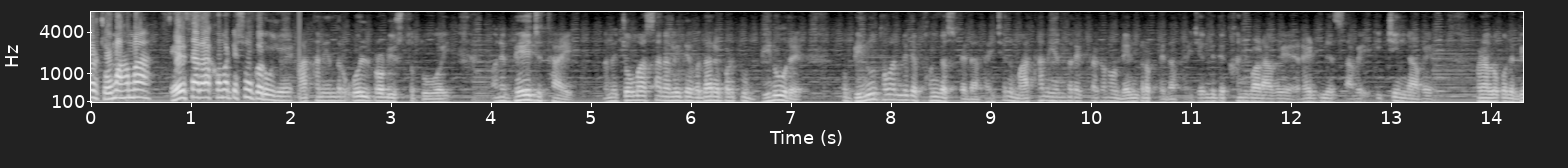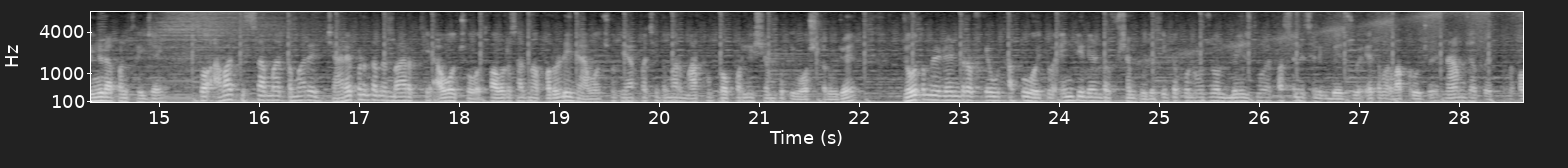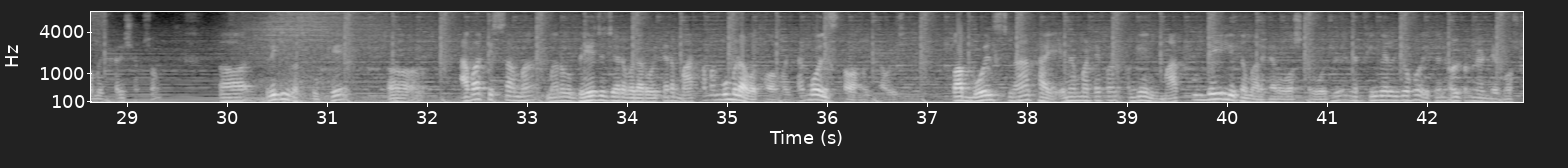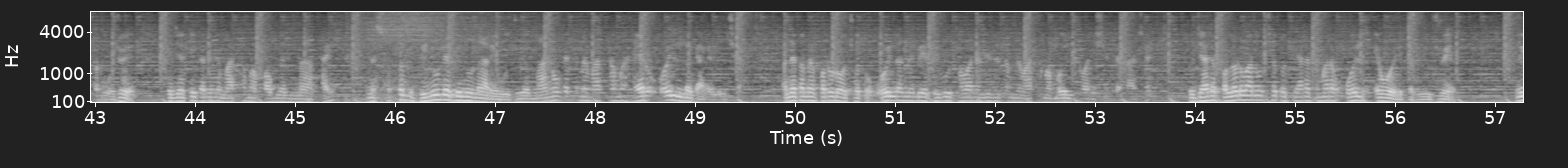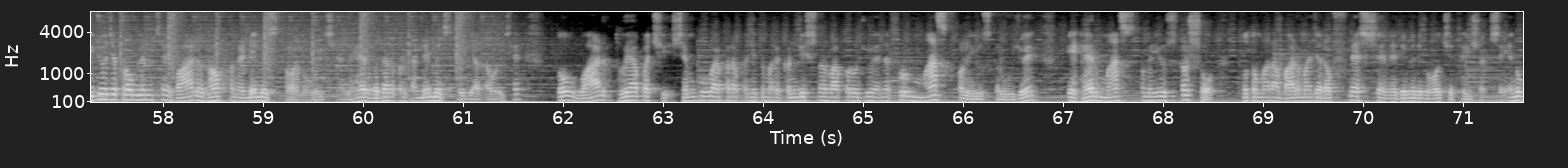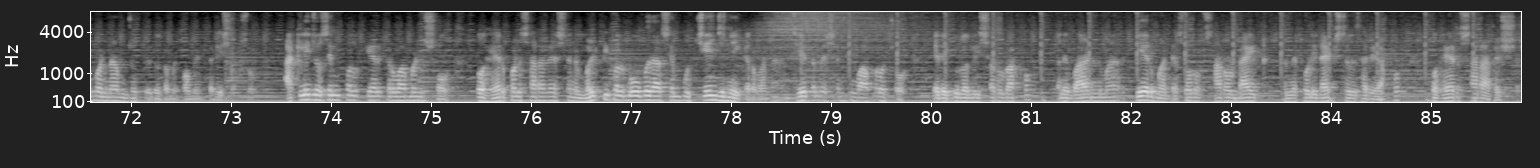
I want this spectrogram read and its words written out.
Sir ચોમાસામાં hair રાખવા માટે શું કરવું જોઈએ? માથાની અંદર ઓઇલ પ્રોડ્યુસ થતું હોય અને ભેજ થાય અને ચોમાસાના લીધે વધારે પડતું ભીનું રહે, તો ભીનું થવાને લીધે ફંગસ પેદા થાય છે અને માથાની અંદર એક પ્રકારનો ડેન્ડ્રફ પેદા થાય છે. એને લીધે ખંજવાળ આવે રેડનેસ આવે ઇચિંગ આવે, ઘણા લોકોને ભીંગડા પણ થઈ જાય. તો આવા કિસ્સામાં તમારે જ્યારે પણ તમે બહારથી આવો છો અથવા વરસાદમાં પરડીને આવો છો, ત્યાર પછી તમારે માથું પ્રોપરલી શેમ્પૂથી વોશ કરવું જોઈએ. જો તમને ડેન્ડ્રફ એવું થતું હોય તો એન્ટી ડેન્ડ્રફ શેમ્પુ જે કીટકોનોઝોલ બેઝ હોય અથવા બેઝડ હોય એ તમારે વાપરવું જોઈએ. નામ જતો હોય તમે કોમેન્ટ કરી શકશો. ત્રીજી વસ્તુ કે આવા કિસ્સામાં મારો ભેજ જ્યારે વધારે હોય ત્યારે માથામાં ગુમડાઓ થવા માંડતા બોઇલ્સ થવા માંડતા હોય છે. તો આ બોઇલ્સ ના થાય એના માટે પણ અગેન માથું ડેઇલી તમારે હેર વોશ કરવો જોઈએ અને ફિમેલ જો હોય તેને ઓલ્ટરનેટ ડે વોશ કરવો જોઈએ કે જેથી કરીને માથામાં પ્રોબ્લેમ ના થાય અને સતત ભીનું ને ભીનું ના રહેવું જોઈએ. માનો કે તમે માથામાં હેર ઓઇલ લગાવેલું છે અને તમે પલળો છો તો ઓઇલ અને બે ભેગું થવાને લીધે તમને માથામાં બોઇલ થવાની શક્યતા છે. તો જ્યારે પલળવાનું છે તો ત્યારે તમારે ઓઇલ એવોઇડ કરવું જોઈએ. ત્રીજો જે પ્રોબ્લેમ છે, વાળ રફ અને ડેમેજ થવાનો હોય છે અને હેર વધારે પડતા ડેમેજ થઈ જતા હોય છે, તો વાળ ધોયા પછી શેમ્પૂ વાપર્યા પછી તમારે કન્ડિશનર વાપરવું જોઈએ અને થોડું માસ્ક પણ યુઝ કરવું જોઈએ. કે હેર માસ્ક તમે યુઝ કરશો, તો તમારા વાળમાં જે રફનેસ છે ને ધીમે ધીમે ઓછી થઈ શકશે. એનું પણ નામ જોતું હોય તો તમે કોમેન્ટ કરી શકશો. આટલી જો સિમ્પલ કેર કરવા માંડશો તો હેર પણ સારા રહેશે અને મલ્ટિપલ બહુ બધા શેમ્પૂ ચેન્જ નહીં કરવાના. જે તમે શેમ્પૂ વાપરો છો, એ રેગ્યુલરલી શરૂ રાખો અને વાળમાં કેર માટે સારો સારો ડાયટ અને થોડી લાઇફસ્ટાઈલ સારી રાખો, તો હેર સારા રહેશે.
